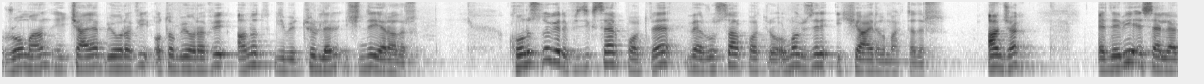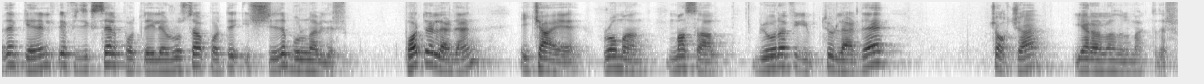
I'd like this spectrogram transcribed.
roman, hikaye, biyografi, otobiyografi, anıt gibi türlerin içinde yer alır. Konusuna göre fiziksel portre ve ruhsal portre olmak üzere ikiye ayrılmaktadır. Ancak edebi eserlerde genellikle fiziksel portre ile ruhsal portre iç içede bulunabilir. Portrelerden hikaye, roman, masal, biyografi gibi türlerde çokça yararlanılmaktadır.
